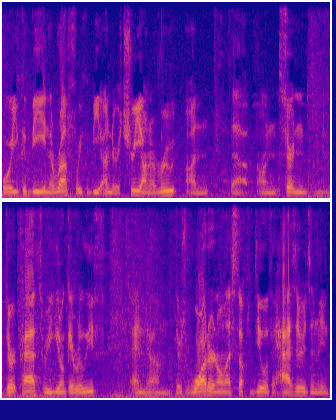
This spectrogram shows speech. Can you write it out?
or you could be in the rough, or you could be under a tree on a route on the on certain dirt paths where you don't get relief. And um, there's water and all that stuff to deal with the hazards. I mean,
